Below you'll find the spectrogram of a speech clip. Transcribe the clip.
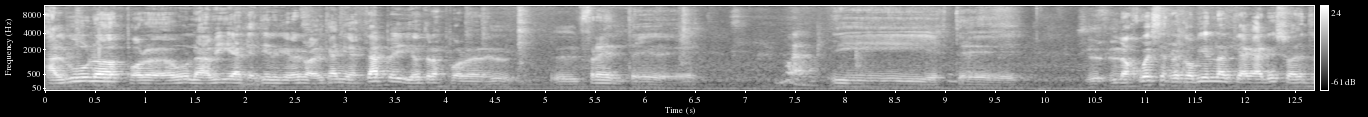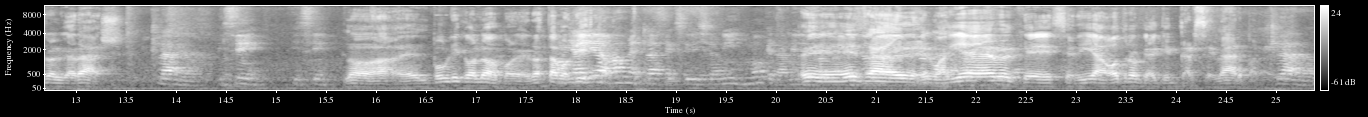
Algunos por una vía que tiene que ver con el caño de escape y otros por el, el frente. Bueno, Y este, los jueces recomiendan que hagan eso adentro del garage. claro. Y sí, y sí. No, en público no, porque no estamos Porque ahí listos. además mezclas exhibicionismo, que también es Eh, entra el, el que sería otro que hay que encarcelar para Claro.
